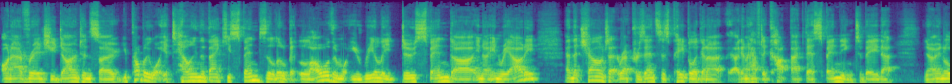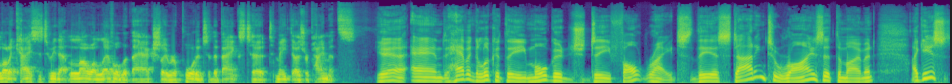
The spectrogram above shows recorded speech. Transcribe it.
on average you don't. And so you probably what you're telling the bank you spend is a little bit lower than what you really do spend, uh, you know, in reality. And the challenge that represents is people are going to, are going to have to cut back their spending to be that, you know, in a lot of cases to be that lower level that they actually reported to the banks to, to meet those repayments. Yeah, and having a look at the mortgage default rates, they're starting to rise at the moment. I guess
